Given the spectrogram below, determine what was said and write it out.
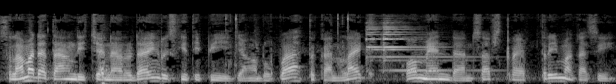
Selamat datang di channel Daeng Rizky TV. Jangan lupa tekan like, komen, dan subscribe. Terima kasih.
